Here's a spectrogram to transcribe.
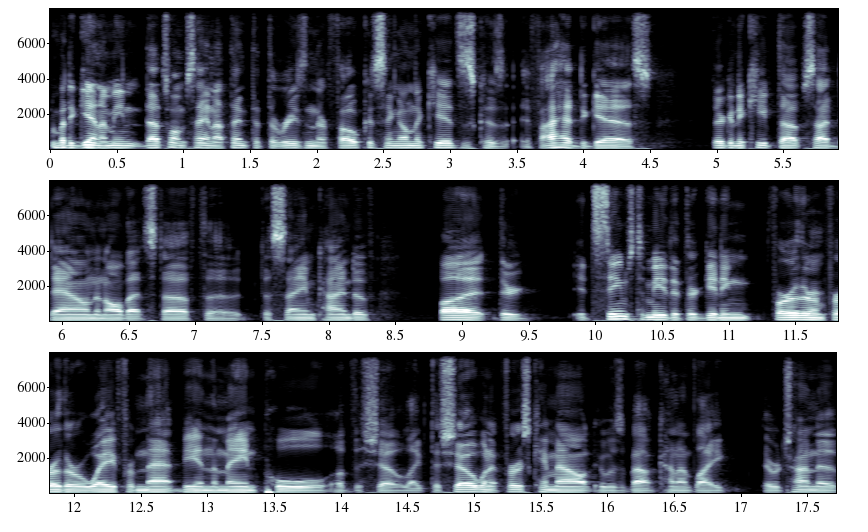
But again, I mean, that's what I'm saying. I think that the reason they're focusing on the kids is because if I had to guess, they're gonna keep the upside down and all that stuff the the same kind of, but they're it seems to me that they're getting further and further away from that being the main pull of the show. Like the show when it first came out, it was about kind of like they were trying to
